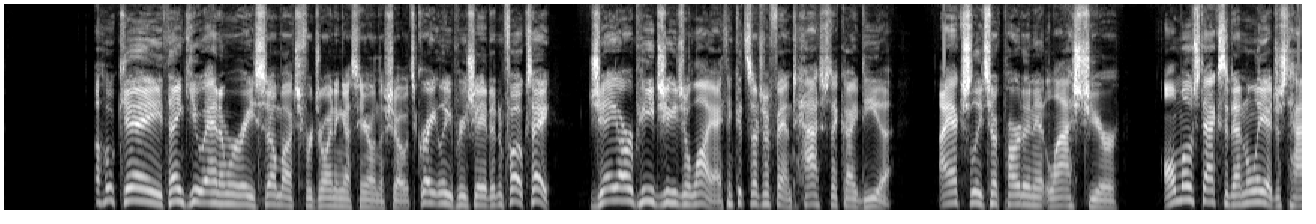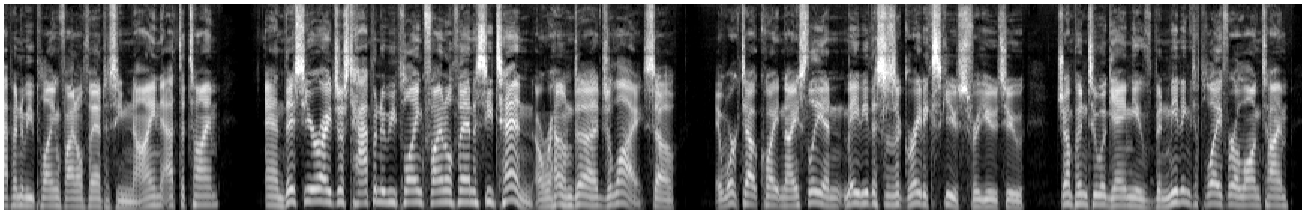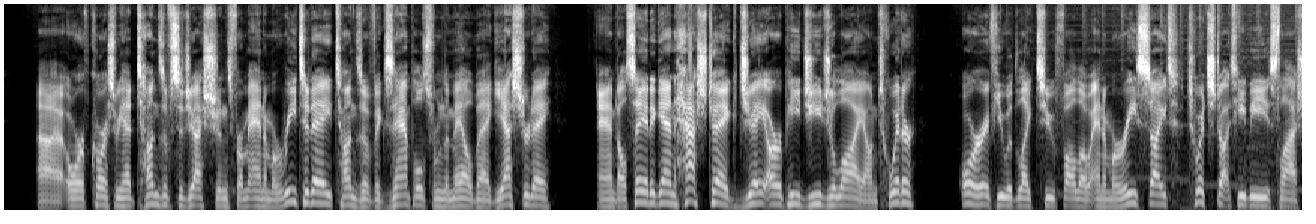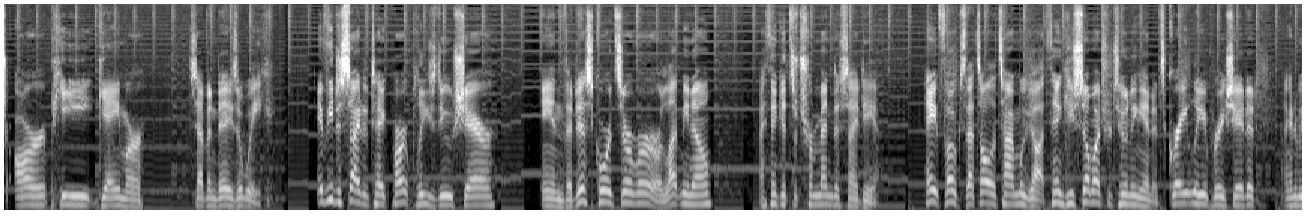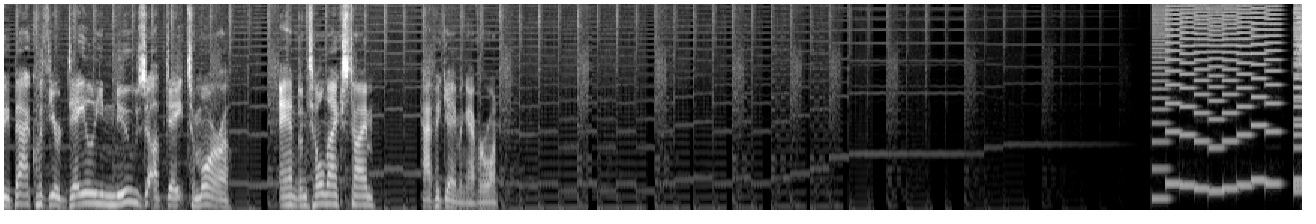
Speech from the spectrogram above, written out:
Okay, thank you, Anna Marie, so much for joining us here on the show. It's greatly appreciated. And folks, hey, JRPG July, I think it's such a fantastic idea. I actually took part in it last year, almost accidentally. I just happened to be playing Final Fantasy IX at the time and this year I just happened to be playing Final Fantasy X around uh, July, so it worked out quite nicely, and maybe this is a great excuse for you to jump into a game you've been meaning to play for a long time. Uh, or, of course, we had tons of suggestions from Anna Marie today, tons of examples from the mailbag yesterday. And I'll say it again hashtag JRPGJuly on Twitter. Or if you would like to follow Anna Marie's site, twitch.tv slash rpgamer, seven days a week. If you decide to take part, please do share, in the Discord server or let me know. I think it's a tremendous idea. Hey, folks, that's all the time we got. Thank you so much for tuning in. It's greatly appreciated. I'm going to be back with your daily news update tomorrow. And until next time, happy gaming, everyone.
